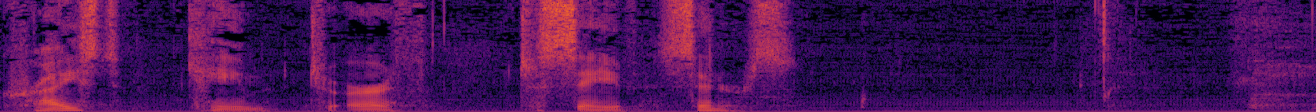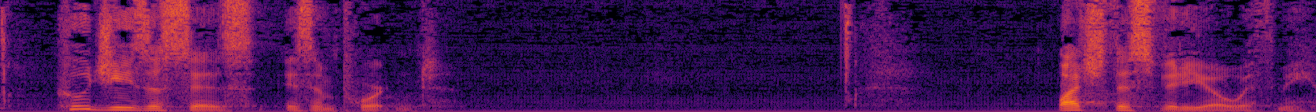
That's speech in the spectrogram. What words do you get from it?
Christ came to earth to save sinners. Who Jesus is is important. Watch this video with me.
